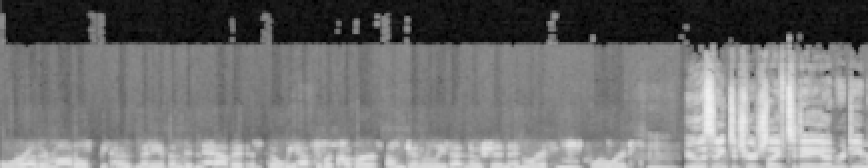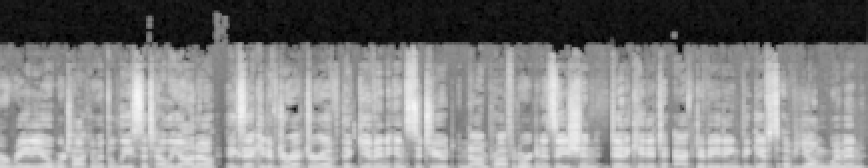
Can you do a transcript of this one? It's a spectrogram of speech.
or other models because many of them didn't have it. And so we have to recover um, generally that notion in order to move forward. Hmm. You're listening to Church Life Today on Redeemer Radio. We're talking with Elise Italiano, Executive Director of the Given Institute, a nonprofit organization dedicated to activating the gifts of young women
